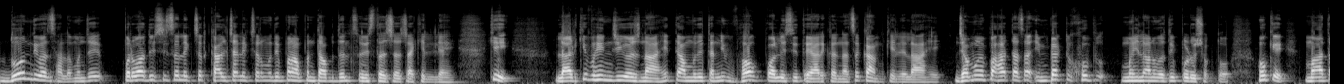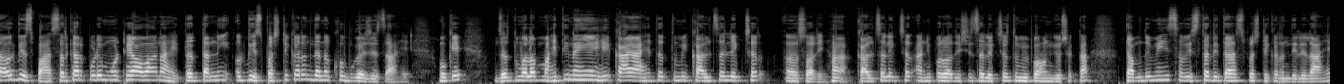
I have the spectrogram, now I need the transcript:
दोन दिवस झालं म्हणजे परवा दिवशीचं लेक्चर कालच्या लेक्चरमध्ये पण आपण त्याबद्दल सविस्तर चर्चा केलेली आहे. की लाडकी बहीण जी योजना आहे त्यामध्ये त्यांनी व्हॉग पॉलिसी तयार करण्याचं काम केलेलं आहे. ज्यामुळे पहा त्याचा इम्पॅक्ट खूप महिलांवरती पडू शकतो. ओके मग आता अगदीच पहा सरकारपुढे मोठे आव्हान आहे तर त्यांनी अगदी स्पष्टीकरण देणं खूप गरजेचं आहे. ओके जर तुम्हाला माहिती नाही आहे हे काय आहे तर तुम्ही कालचं लेक्चर सॉरी हां कालचं लेक्चर आणि परवा दिवशीचं लेक्चर तुम्ही पाहून घेऊ शकता. त्यामध्ये मी सविस्तररित्या स्पष्टीकरण दिलेलं आहे.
